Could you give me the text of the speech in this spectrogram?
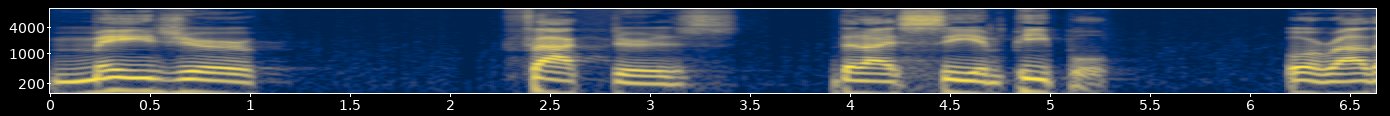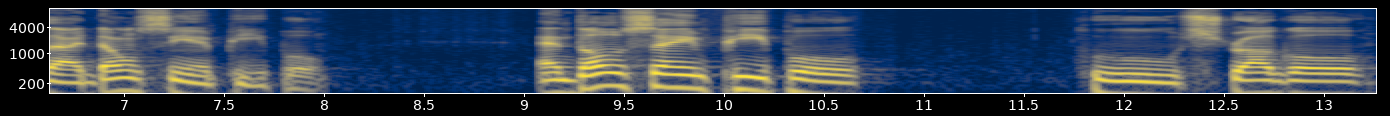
major factors that I see in people, or rather, I don't see in people, and those same people who struggle,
